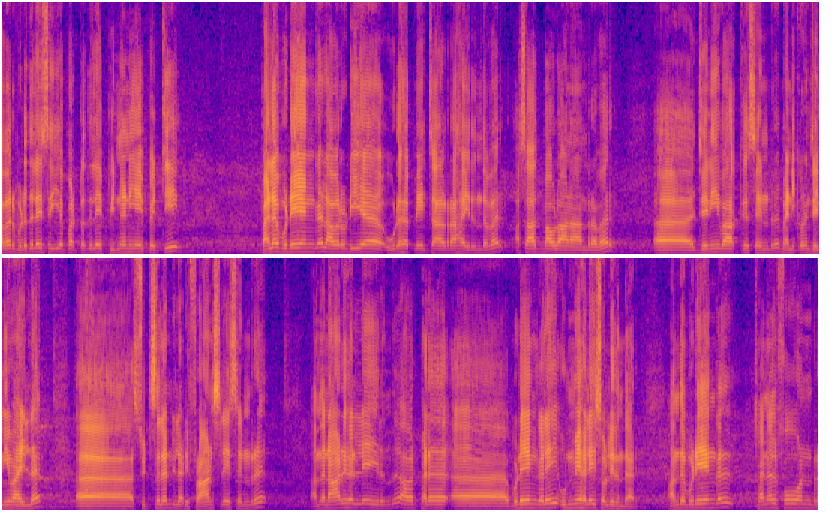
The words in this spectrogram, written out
அவர் விடுதலை செய்யப்பட்டதிலே பின்னணியை பற்றி பல விடயங்கள் அவருடைய ஊடக பேச்சாளராக இருந்தவர் அசாத் மௌலானான்றவர் ஜெனீவாக்கு சென்று மன்னிக்கணும் ஜெனீவா இல்லை சுவிட்சர்லாந்து இல்லாட்டி ஃப்ரான்ஸ்லே சென்று அந்த நாடுகளிலே இருந்து அவர் பல விடயங்களை உண்மைகளை சொல்லியிருந்தார். அந்த விடயங்கள் சேனல் ஃபோ என்ற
